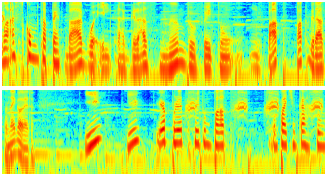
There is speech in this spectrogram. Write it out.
mas como tá perto da água, ele tá grasnando feito um, um pato, pato grasa, né galera? E, e, e é preto feito um pato, um patinho cartoon.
